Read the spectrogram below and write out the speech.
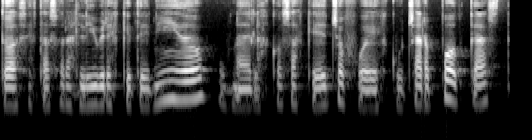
todas estas horas libres que he tenido. Una de las cosas que he hecho fue escuchar podcast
